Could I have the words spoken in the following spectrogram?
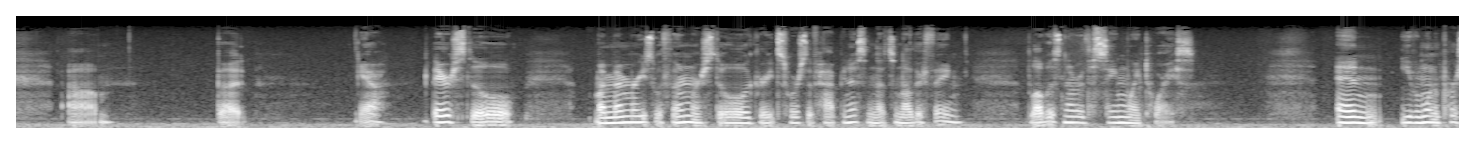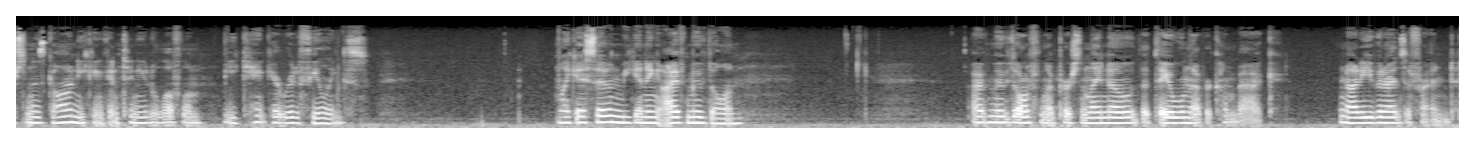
um, but yeah, they're still my memories with them are still a great source of happiness, and that's another thing. Love is never the same way twice. And even when a person is gone, you can continue to love them. You can't get rid of feelings. Like I said in the beginning, I've moved on. I've moved on from that person. I know that they will never come back, not even as a friend.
